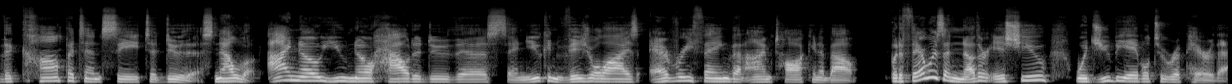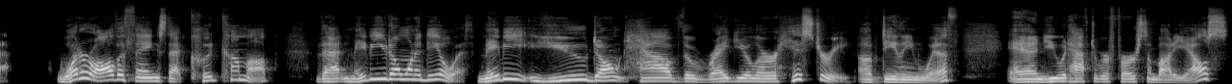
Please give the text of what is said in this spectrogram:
the competency to do this? Now, look, I know you know how to do this and you can visualize everything that I'm talking about. But if there was another issue, would you be able to repair that? What are all the things that could come up that maybe you don't want to deal with? Maybe you don't have the regular history of dealing with and you would have to refer somebody else.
